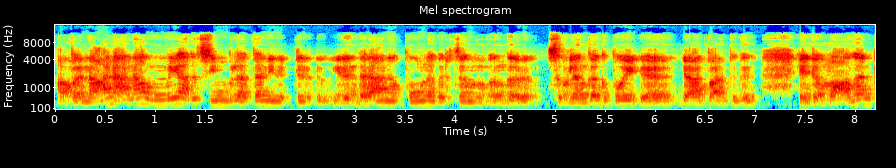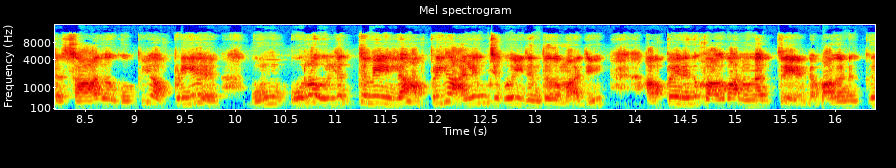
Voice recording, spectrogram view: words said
அப்ப நான் ஆனா உண்மையா அது சிம்பிளா தான் நின்றுட்டு இருந்தேன். ஆனா போன வருஷம் எங்க ஸ்ரீலங்காக்கு போய் அஹ், யாழ்ப்பாணத்துக்கு என் மகன் சாத கோப்பி அப்படியே உன் ஒரு எழுத்துமே இல்ல அப்படியே அழிஞ்சு போய் இருந்தது மாதிரி அப்ப எனக்கு பகவான் உணர்த்துறேன் இந்த மகனுக்கு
